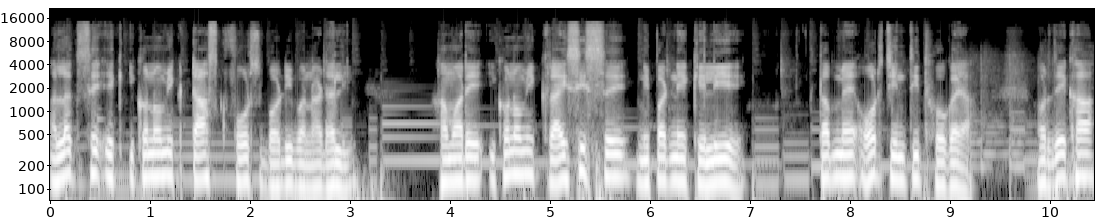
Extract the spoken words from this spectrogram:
अलग से एक इकोनॉमिक टास्क फोर्स बॉडी बना डाली हमारे इकोनॉमिक क्राइसिस से निपटने के लिए, तब मैं और चिंतित हो गया और देखा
